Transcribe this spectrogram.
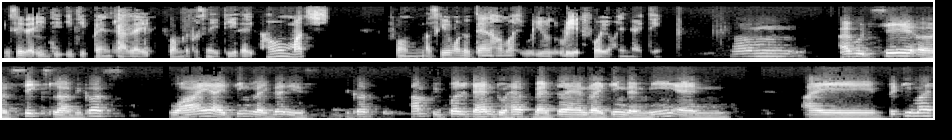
you say that it, it depends lah like from the personality like how much from a scale one to ten how much would you rate for your handwriting um I would say uh, six lah because why I think like that is because some people tend to have better handwriting than me and I pretty much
